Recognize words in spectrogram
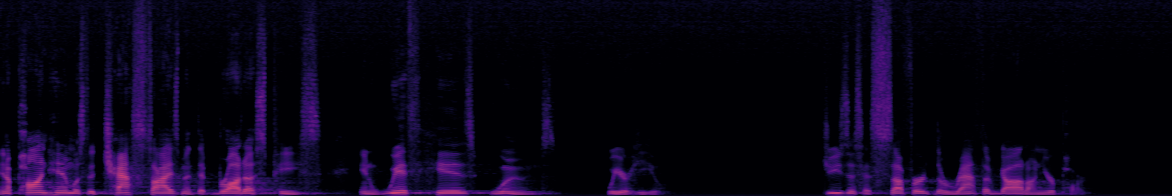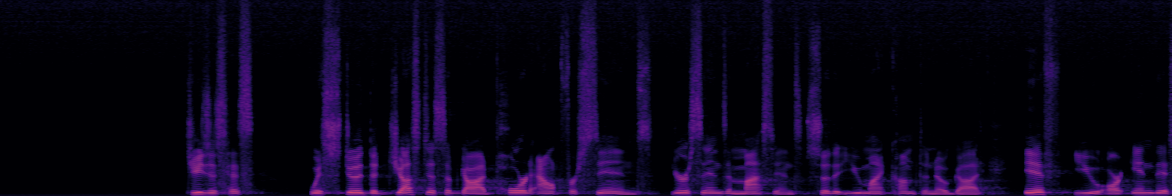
And upon him was the chastisement that brought us peace, and with his wounds we are healed. Jesus has suffered the wrath of God on your part. Jesus has withstood the justice of God poured out for sins, your sins and my sins, so that you might come to know God. If you are in this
